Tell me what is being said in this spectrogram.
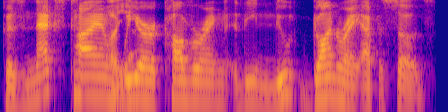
because next time Oh, we are covering the Nute Gunray episodes.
